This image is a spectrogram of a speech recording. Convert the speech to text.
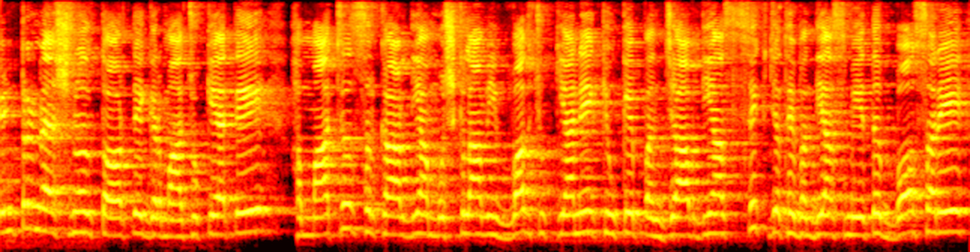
ਇੰਟਰਨੈਸ਼ਨਲ ਤੌਰ ਤੇ ਗਰਮਾ ਚੁੱਕਿਆ ਤੇ ਹਿਮਾਚਲ ਸਰਕਾਰ ਦੀਆਂ ਮੁਸ਼ਕਲਾਂ ਵੀ ਵੱਧ ਚੁੱਕੀਆਂ ਨੇ, ਕਿਉਂਕਿ ਪੰਜਾਬ ਦੀਆਂ ਸਿੱਖ ਜਥੇਬੰਦੀਆਂ ਸਮੇਤ ਬਹੁਤ ਸਾਰੇ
